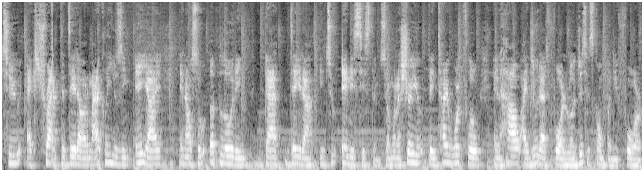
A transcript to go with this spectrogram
to extract the data automatically using AI and also uploading that data into any system. So I'm gonna show you the entire workflow and how I do that for logistics company, for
